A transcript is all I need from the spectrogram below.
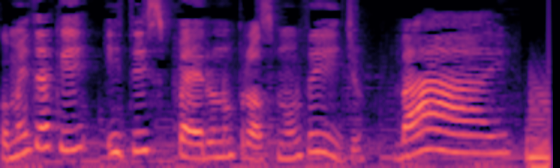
Comente aqui e te espero no próximo vídeo. Bye!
